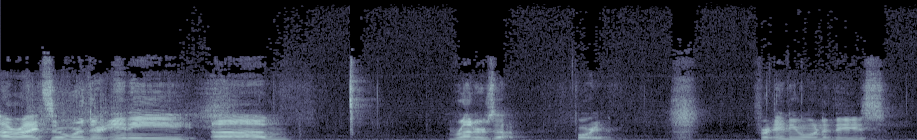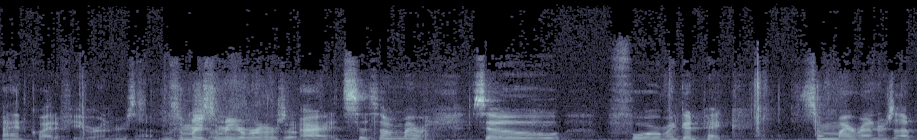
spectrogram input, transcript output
All right. So were there any um, runners up for you for any one of these? I had quite a few runners up. Some of some of your runners up. All right, so some of my so for my good pick, some of my runners up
